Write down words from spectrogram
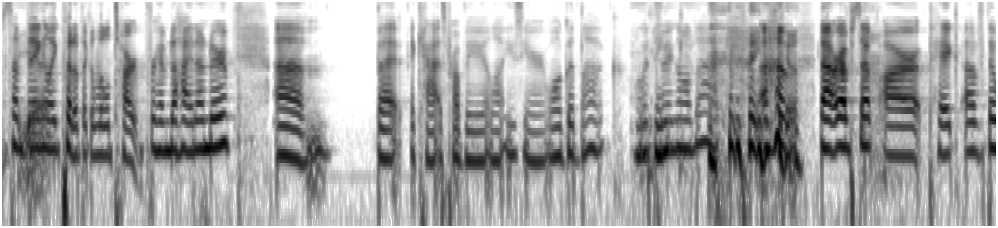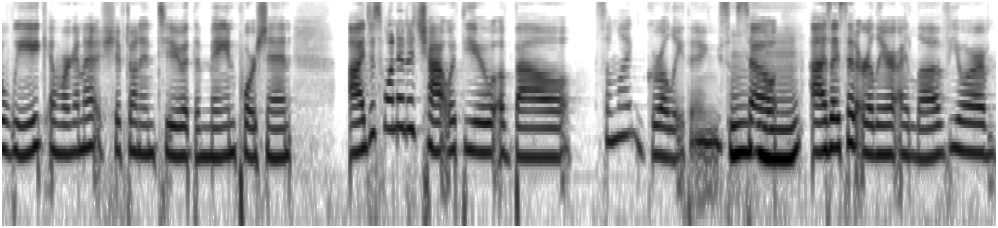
something Yeah. like put up like a little tarp for him to hide under. Um but a cat is probably a lot easier. Well, good luck Well, with doing all that. Um, that wraps up our pick of the week, and we're gonna shift on into the main portion. I just wanted to chat with you about some like girly things. So, Mhm. as I said earlier, I love your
